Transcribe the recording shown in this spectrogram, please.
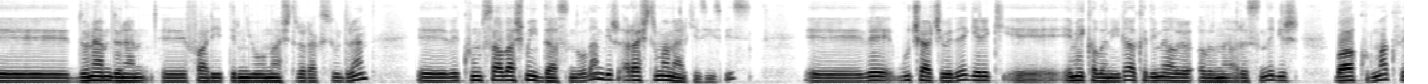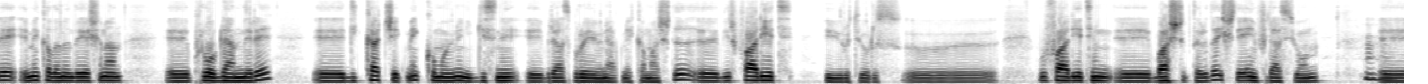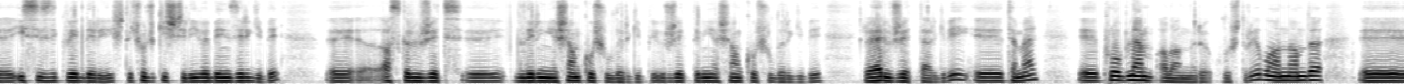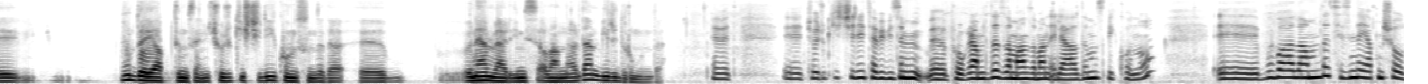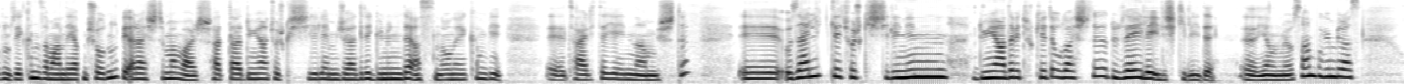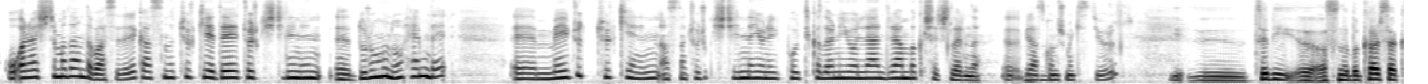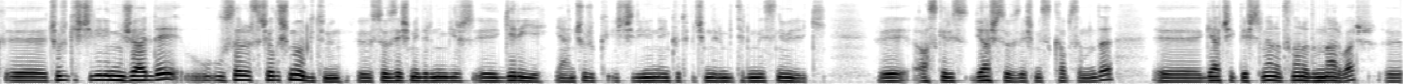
dönem dönem e, faaliyetlerini yoğunlaştırarak sürdüren e, ve kurumsallaşma iddiasında olan bir araştırma merkeziyiz biz. E, ve bu çerçevede gerek e, emek alanı ile akademi alanı arasında bir bağ kurmak ve emek alanında yaşanan e, problemlere e, dikkat çekmek, kamuoyunun ilgisini e, biraz buraya yöneltmek amaçlı e, bir faaliyet e, yürütüyoruz. E, bu faaliyetin e, başlıkları da işte enflasyon, hı hı. E, işsizlik verileri, işte çocuk işçiliği ve benzeri gibi e, asgari ücretlerin yaşam koşulları gibi, ücretlerin yaşam koşulları gibi, reel ücretler gibi e, temel e, problem alanları oluşturuyor. Bu anlamda e, burada yaptığımız hani çocuk işçiliği konusunda da e, önem verdiğimiz alanlardan biri durumunda. Evet, e, çocuk işçiliği tabii bizim e, programda da zaman zaman ele aldığımız bir konu. E, bu bağlamda sizin de yapmış olduğunuz, yakın zamanda yapmış olduğunuz bir araştırma var. Hatta Dünya Çocuk İşçiliğiyle Mücadele Günü'nde aslında ona yakın bir e, tarihte yayınlanmıştı. E, özellikle çocuk işçiliğinin dünyada ve Türkiye'de ulaştığı düzeyle ilişkiliydi e, yanılmıyorsam. Bugün biraz o araştırmadan da bahsederek aslında Türkiye'de çocuk işçiliğinin e, durumunu hem de e, mevcut Türkiye'nin aslında çocuk işçiliğine yönelik politikalarını yönlendiren bakış açılarını e, biraz Hı -hı. konuşmak istiyoruz. E, e, tabii e, aslında bakarsak e, çocuk işçiliğiyle mücadele Uluslararası Çalışma Örgütü'nün e, sözleşmelerinin bir e, gereği yani çocuk işçiliğinin en kötü biçimlerin bitirilmesine yönelik ve askeri yaş sözleşmesi kapsamında e, gerçekleştirilen atılan adımlar var. E,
